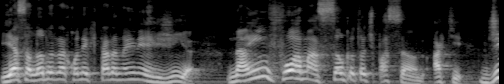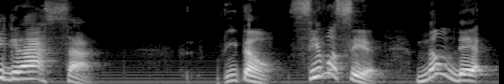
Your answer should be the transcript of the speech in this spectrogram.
E essa lâmpada está conectada na energia, na informação que eu estou te passando aqui, de graça. Então, se você não der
